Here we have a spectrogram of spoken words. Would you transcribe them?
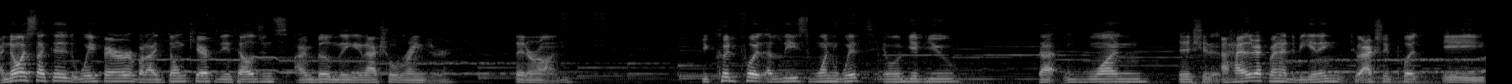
I know I selected Wayfarer, but I don't care for the intelligence. I'm building an actual ranger later on. You could put at least one wit. It will give you that one initiative. I highly recommend at the beginning to actually put a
